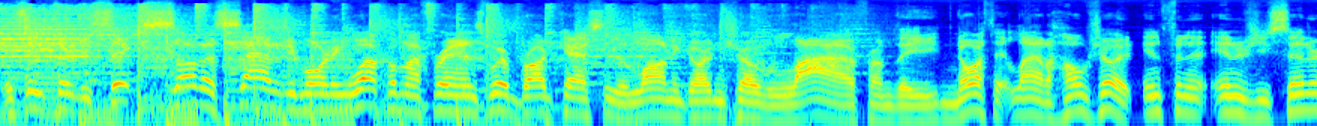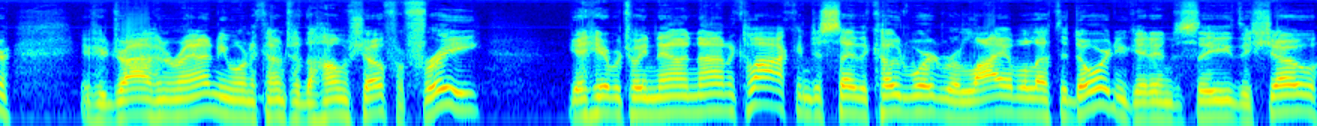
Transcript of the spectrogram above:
It's 8:36 on a Saturday morning. Welcome, my friends. We're broadcasting the Lawn and Garden Show live from the North Atlanta Home Show at Infinite Energy Center. If you're driving around and you want to come to the home show for free, get here between now and nine o'clock and just say the code word reliable at the door, and you get in to see the show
